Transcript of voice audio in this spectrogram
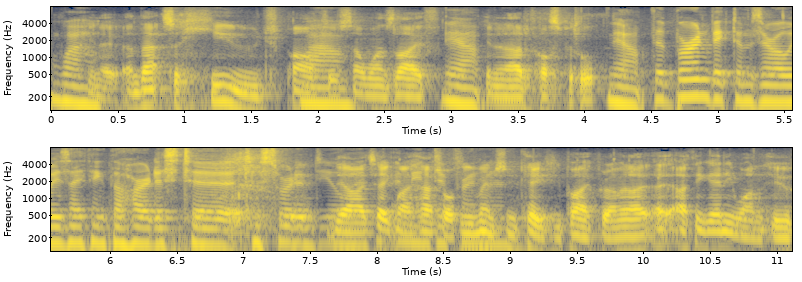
Wow. You know, and that's a huge part wow. of someone's life yeah. in and out of hospital. Yeah. The burn victims are always, I think, the hardest to, to sort of deal yeah, with. Yeah, I take my I mean, hat off. You uh, mentioned Katie Piper. I mean, I, I think anyone who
